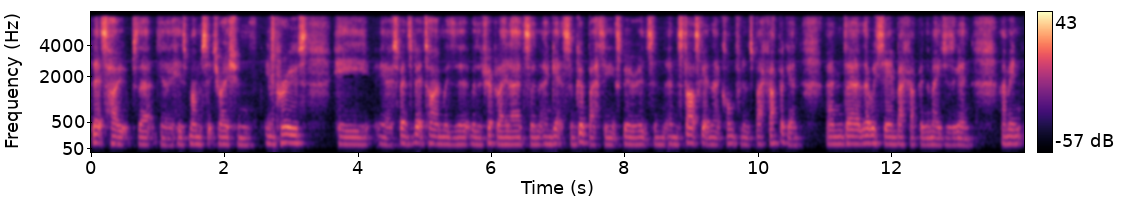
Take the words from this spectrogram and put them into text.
Let's hope that you know his mum's situation improves. He you know spends a bit of time with the with the AAA lads and, and gets some good batting experience and, and starts getting that confidence back up again. And uh, that we see him back up in the majors again. I mean,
